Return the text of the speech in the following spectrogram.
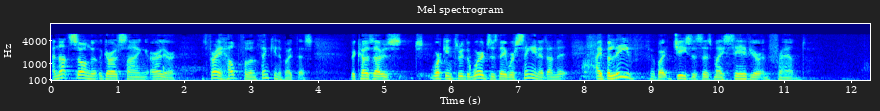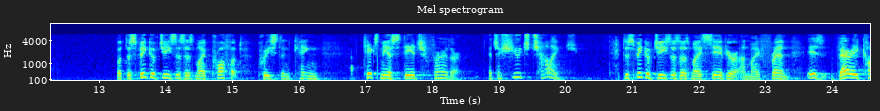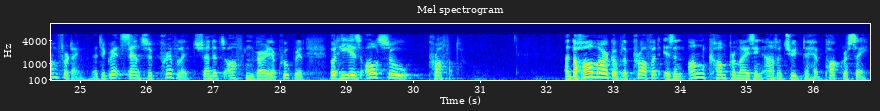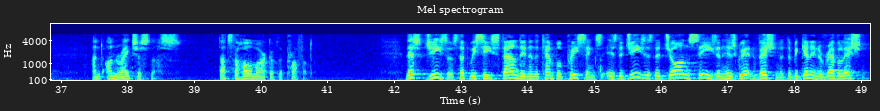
And that song that the girls sang earlier is very helpful in thinking about this because I was working through the words as they were singing it, and I believe about Jesus as my Saviour and friend. But to speak of Jesus as my prophet, priest, and king takes me a stage further. It's a huge challenge. To speak of Jesus as my Saviour and my friend is very comforting. It's a great sense of privilege, and it's often very appropriate. But he is also prophet. And the hallmark of the prophet is an uncompromising attitude to hypocrisy and unrighteousness. That's the hallmark of the prophet. This Jesus that we see standing in the temple precincts is the Jesus that John sees in his great vision at the beginning of Revelation.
